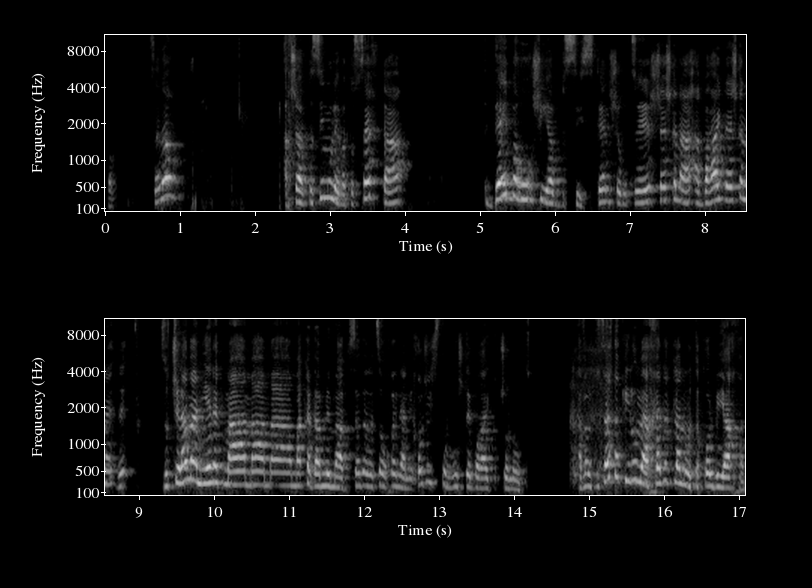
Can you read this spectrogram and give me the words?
כבר. בסדר? עכשיו תשימו לב התוספתא די ברור שהיא הבסיס כן? שרוצה שיש כאן הברייתא יש כאן זאת שאלה מעניינת מה, מה, מה, מה קדם למה בסדר? לצורך העניין יכול להיות שהסתובבו שתי ברייתות שונות. אבל התוספתא כאילו מאחדת לנו את הכל ביחד.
